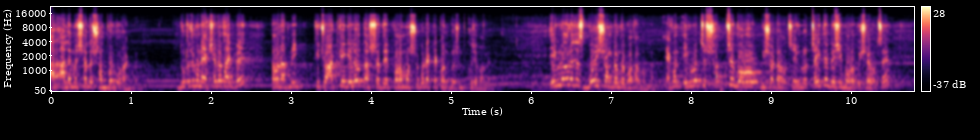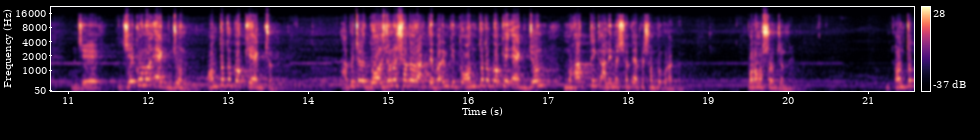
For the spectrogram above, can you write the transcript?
আর আলেমের সাথে সম্পর্ক রাখবেন। দুটো যখন একসাথে থাকবে, তখন আপনি কিছু আটকে গেলেও তার সাথে পরামর্শ করে একটা কনক্লুশন খুঁজে পাবেন। এগুলো হলো জাস্ট বই সংক্রান্ত কথা বললাম। এখন এগুলো হচ্ছে সবচেয়ে বড় বিষয়টা হচ্ছে, এগুলোর চাইতে বেশি বড় বিষয় হচ্ছে যে যে কোনো একজন, অন্তত পক্ষে একজন, আপনি চাইলে দশজনের সাথেও রাখতে পারেন, কিন্তু অন্তত পক্ষে একজন মহাত্মিক আলিমের সাথে আপনি সম্পর্ক রাখবেন, পরামর্শের জন্য। অন্তত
